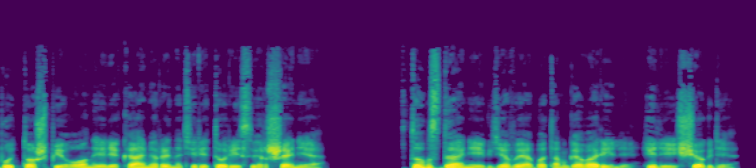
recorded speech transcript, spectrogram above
будь то шпион или камеры на территории свершения. В том здании, где вы об этом говорили, или еще где.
